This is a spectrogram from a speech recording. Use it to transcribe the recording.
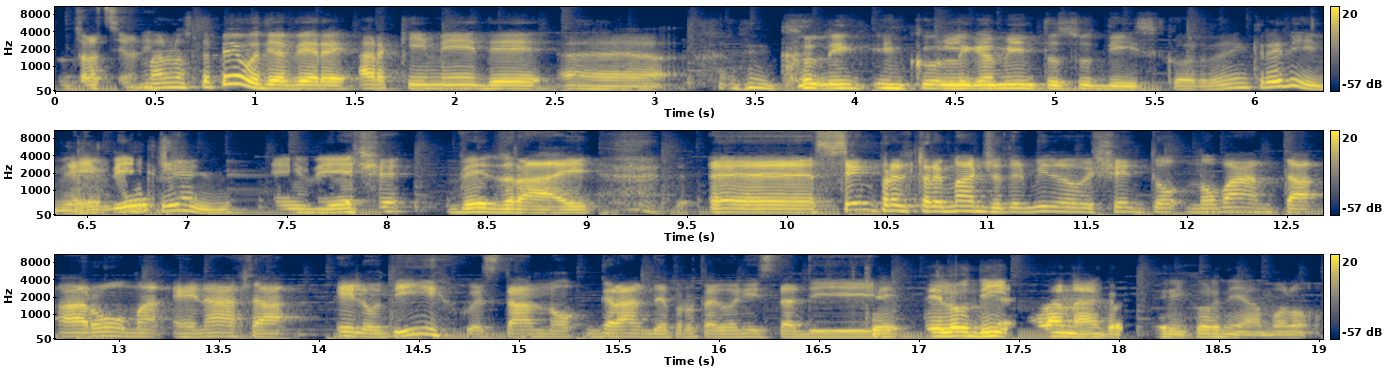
sottrazioni? Ma non sapevo di avere Archimede eh, in collegamento su Discord, è incredibile. E invece, incredibile. E invece vedrai, eh, sempre il 3 maggio del 1990 a Roma è nata Elodie, quest'anno grande protagonista di... Che Elodie all'anagrafe, ricordiamolo.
